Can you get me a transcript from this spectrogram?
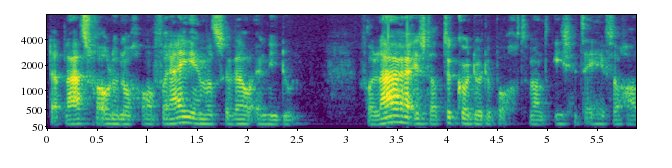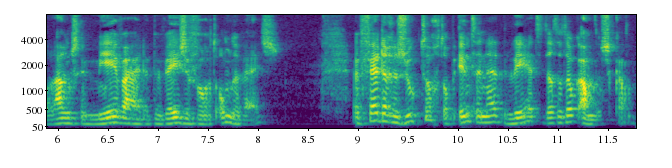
Dat laat scholen nogal vrij in wat ze wel en niet doen. Voor Lara is dat te kort door de bocht, want ICT heeft toch al lang zijn meerwaarde bewezen voor het onderwijs. Een verdere zoektocht op internet leert dat het ook anders kan.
